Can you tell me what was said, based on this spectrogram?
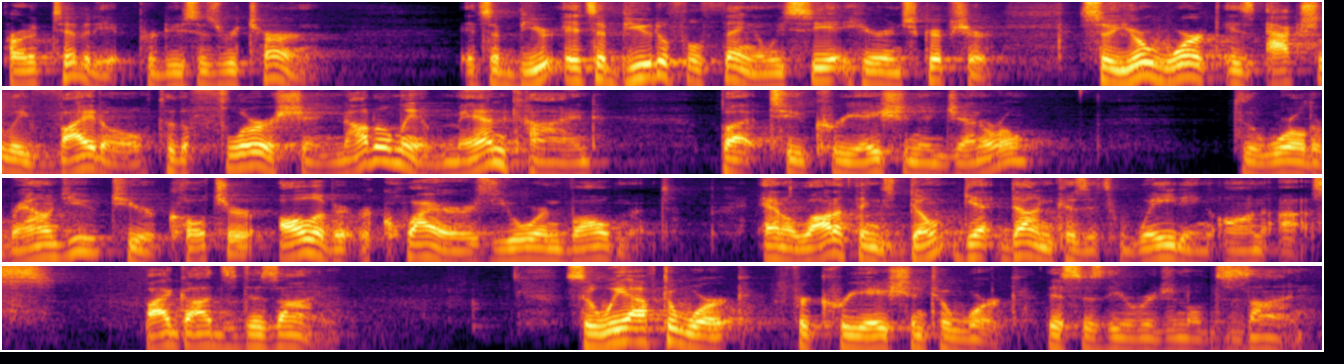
productivity. It produces return. It's a, be- it's a beautiful thing, and we see it here in Scripture. So your work is actually vital to the flourishing, not only of mankind, but to creation in general, to the world around you, to your culture. All of it requires your involvement. And a lot of things don't get done because it's waiting on us by God's design. So we have to work for creation to work. This is the original design.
